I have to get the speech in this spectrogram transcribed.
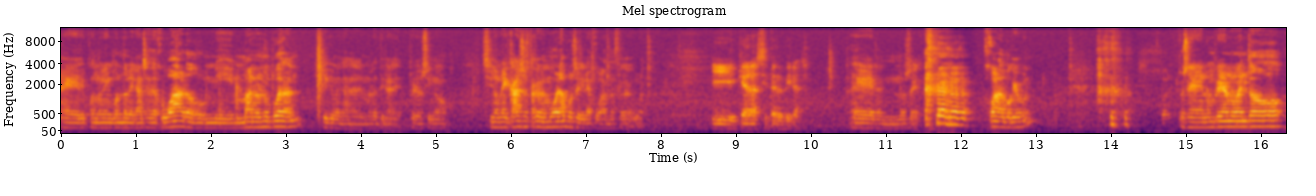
Eh, cuando, cuando me canse de jugar o mis manos no puedan, sí que me, me, retiraré. Pero si no, si no me canso hasta que me muera, pues seguiré jugando hasta que me muera. ¿Y qué harás si te retiras? Eh, no sé. ¿Jugar a Pokémon? pues en un primer momento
